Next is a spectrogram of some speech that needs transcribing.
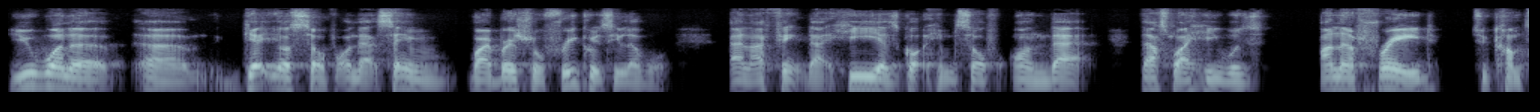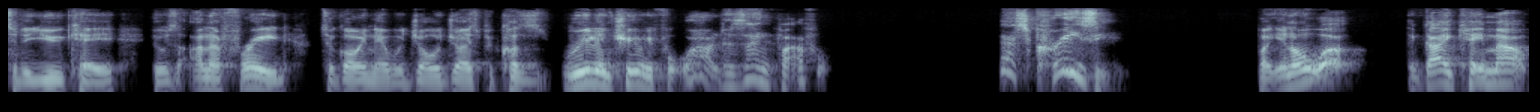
you want to um, get yourself on that same vibrational frequency level. And I think that he has got himself on that. That's why he was unafraid to come to the UK. He was unafraid to go in there with Joe Joyce because really and truly, thought, wow, the Zhang fight, I thought, that's crazy. But you know what? The guy came out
